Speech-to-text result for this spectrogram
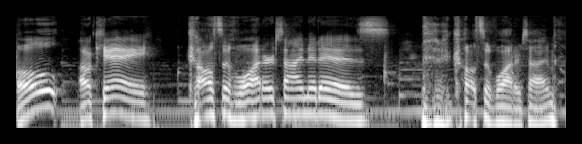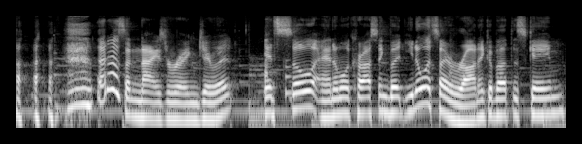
Oh, okay. Cult of Water time it is. Cult of Water time. that has a nice ring to it. It's so Animal Crossing, but you know what's ironic about this game?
